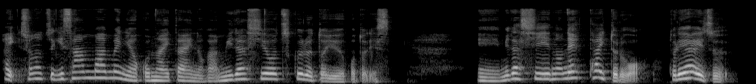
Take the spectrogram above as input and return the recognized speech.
はい。その次3番目に行いたいのが見出しを作るということです。えー、見出しのね、タイトルをとりあえず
